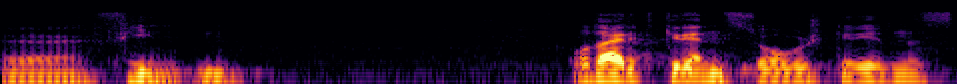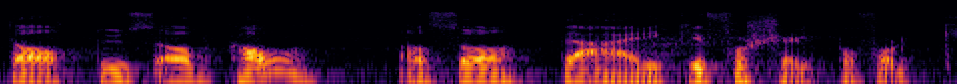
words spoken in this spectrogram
øh, fienden. Og det er et grenseoverskridende statusavkall. Altså, det er ikke forskjell på folk.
